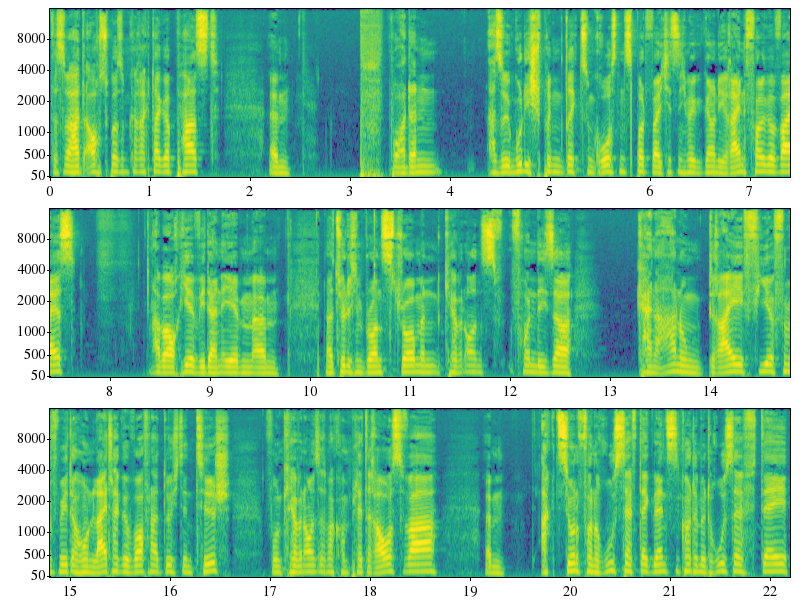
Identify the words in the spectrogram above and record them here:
Das war, hat auch super zum Charakter gepasst. Ähm, pff, boah, dann, also gut, ich springe direkt zum großen Spot, weil ich jetzt nicht mehr genau die Reihenfolge weiß. Aber auch hier wieder eben ähm, natürlich ein Braun Strowman, Kevin Owens von dieser, keine Ahnung, drei, vier, fünf Meter hohen Leiter geworfen hat durch den Tisch, wo Kevin Owens erstmal komplett raus war. Ähm, Aktion von Rusev, der glänzen konnte mit Rusev Day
